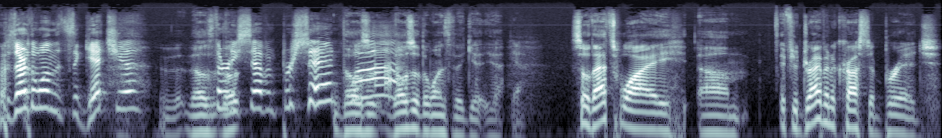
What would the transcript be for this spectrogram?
Because they're the one that's to get you. Th- those those, Thirty-seven percent. those are, those are the ones that get you. Yeah. So that's why um, if you're driving across a bridge,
